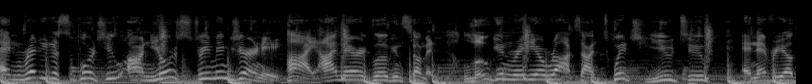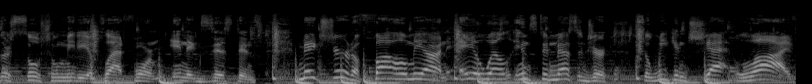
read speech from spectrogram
and ready to support you on your streaming journey. Hi, I'm Eric Logan Summit. Logan Radio Rocks on Twitch, YouTube, and every other social media platform in existence. Make sure to follow me on AOL Instant Messenger so we can chat live.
